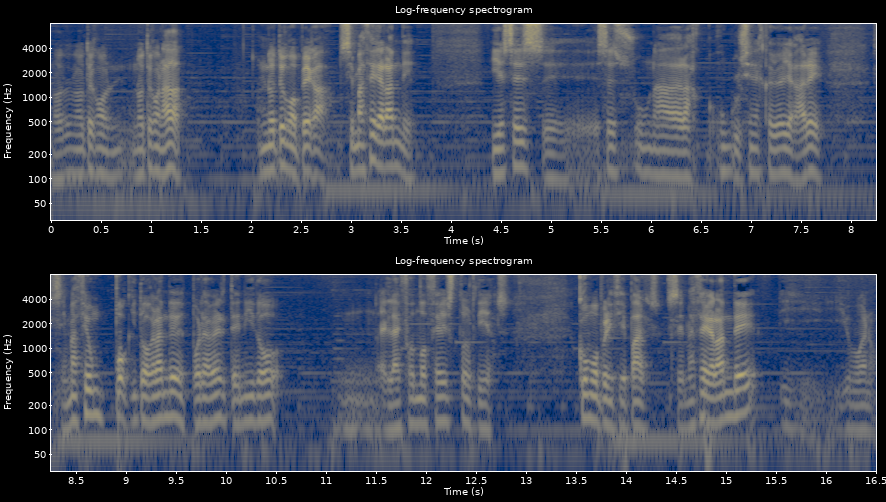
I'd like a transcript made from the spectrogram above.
no, tengo, no tengo nada. No tengo pega. Se me hace grande. Y esa es, eh, es una de las conclusiones que yo llegaré. Se me hace un poquito grande después de haber tenido mm, el iPhone 12 estos días. Como principal. Se me hace grande y bueno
